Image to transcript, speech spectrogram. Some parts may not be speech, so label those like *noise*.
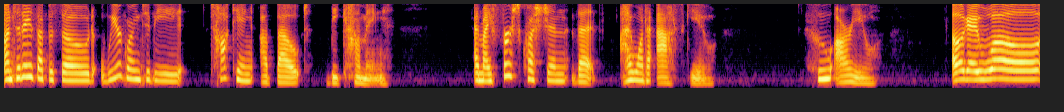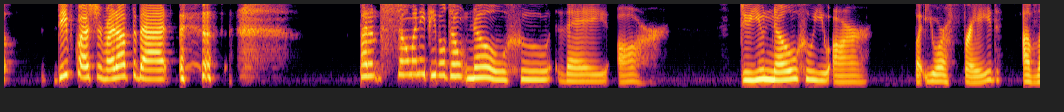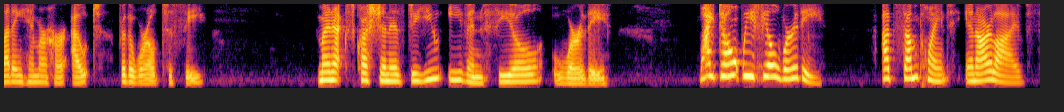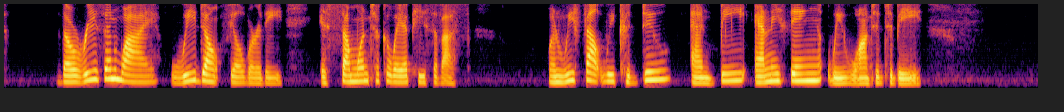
On today's episode, we are going to be talking about becoming. And my first question that I want to ask you who are you? Okay, whoa, deep question right off the bat. *laughs* but um, so many people don't know who they are. Do you know who you are, but you're afraid of letting him or her out for the world to see? My next question is Do you even feel worthy? Why don't we feel worthy? At some point in our lives, the reason why we don't feel worthy is someone took away a piece of us when we felt we could do and be anything we wanted to be.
